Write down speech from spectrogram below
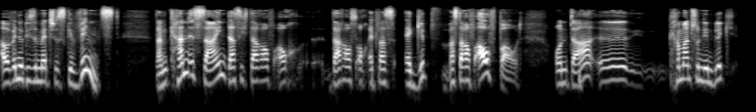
aber wenn du diese Matches gewinnst, dann kann es sein, dass sich darauf auch, daraus auch etwas ergibt, was darauf aufbaut. Und da äh, kann man schon den Blick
